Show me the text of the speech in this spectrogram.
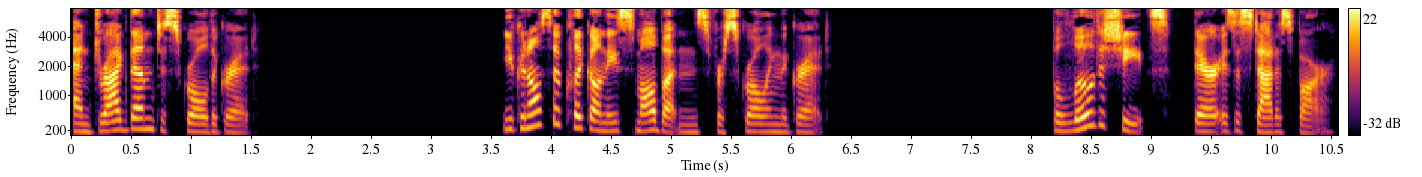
and drag them to scroll the grid. You can also click on these small buttons for scrolling the grid. Below the sheets, there is a status bar.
